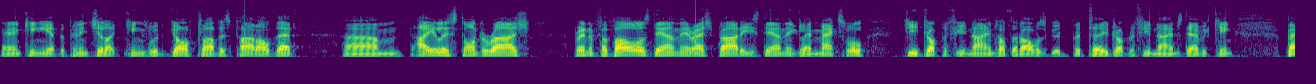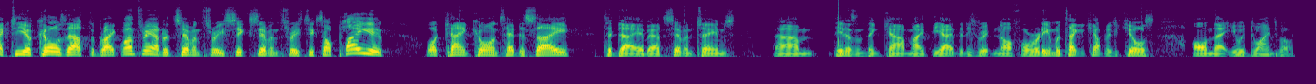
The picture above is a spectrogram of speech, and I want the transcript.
and Kingy at the Peninsula Kingswood Golf Club as part of that um, A-list entourage. Brendan Fevola's down there. Ash Barty's down there. Glenn Maxwell. Gee, he dropped a few names. I thought I was good, but uh, he dropped a few names, David King. Back to your calls after the break. 1300 736 736. I'll play you what Kane Cornes had to say today about seven teams um, he doesn't think can't make the eight that he's written off already. And we'll take a couple of your calls on that. You with Dwayne's World.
